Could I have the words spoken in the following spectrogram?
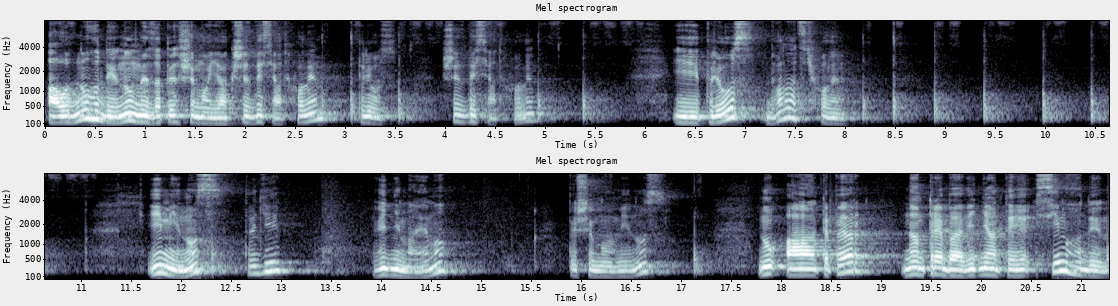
А одну годину ми запишемо як 60 хвилин плюс 60 хвилин. І плюс 12 хвилин. І мінус тоді віднімаємо. Пишемо мінус. Ну, а тепер нам треба відняти 7 годин.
